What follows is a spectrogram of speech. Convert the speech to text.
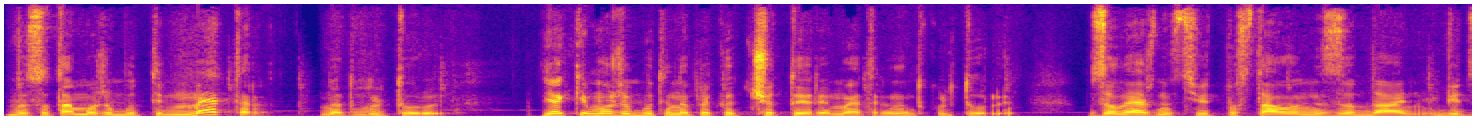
висота може бути метр над культурою, як і може бути, наприклад, 4 метри над культурою. В залежності від поставлених завдань, від,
